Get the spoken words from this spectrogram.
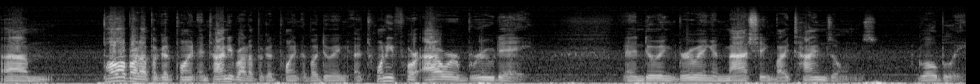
Um, Paul brought up a good point, and Tiny brought up a good point about doing a 24-hour brew day and doing brewing and mashing by time zones globally.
